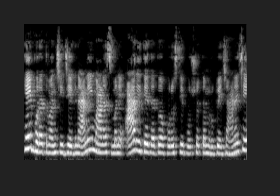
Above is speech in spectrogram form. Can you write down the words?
હે ભરતવંશી, જે જ્ઞાની માણસ મને આ રીતે તત્વ પુરુષથી પુરુષોત્તમ રૂપે જાણે છે,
